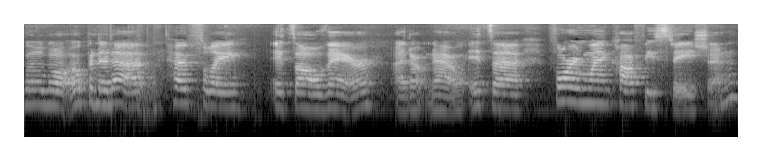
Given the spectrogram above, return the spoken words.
we'll, we'll open it up. Hopefully it's all there. I don't know. It's a four-in-one coffee station,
